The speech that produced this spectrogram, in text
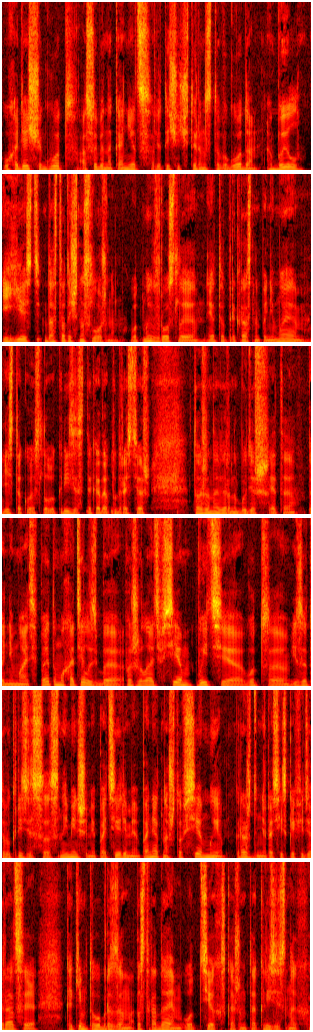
Уходящий год, особенно конец 2014 года, был и есть достаточно сложным. Вот мы, взрослые, это прекрасно понимаем. Есть такое слово «кризис». Ты когда подрастешь, тоже, наверное, будешь это понимать. Поэтому хотелось бы пожелать всем выйти вот э, из этого кризиса с наименьшими потерями. Понятно, что все мы, граждане Российской Федерации, каким-то образом пострадаем от тех, скажем так, кризисных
